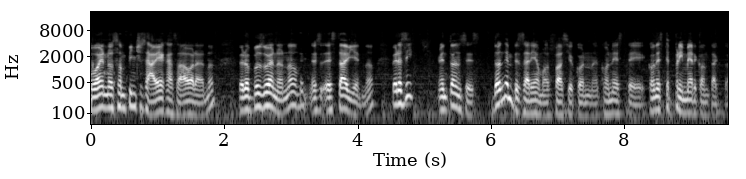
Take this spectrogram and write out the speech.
bueno, son pinches abejas ahora, ¿no? Pero pues bueno, ¿no? está bien, ¿no? Pero sí, entonces, ¿dónde empezaríamos, Facio, con, con, este, con este primer contacto?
